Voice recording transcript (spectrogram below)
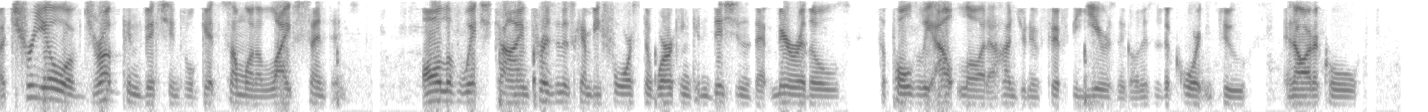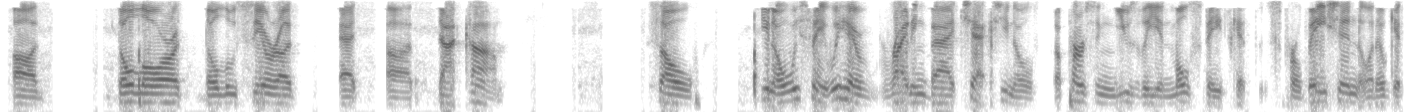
A trio of drug convictions will get someone a life sentence, all of which time prisoners can be forced to work in conditions that mirror those supposedly outlawed 150 years ago. This is according to an article uh, Dolor Dolucira at uh, dot com. So, you know, we say we hear writing bad checks. You know, a person usually in most states gets probation or they'll get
